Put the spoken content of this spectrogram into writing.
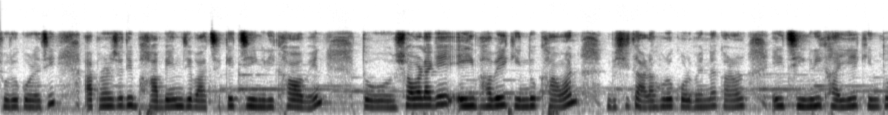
শুরু করেছি। আপনারা যদি ভাবেন যে বাচ্চাকে চিংড়ি খাওয়াবেন, তো সবার আগে এইভাবেই কিন্তু খাওয়ান, বেশি তাড়াহুড়ো করবেন না, কারণ এই চিংড়ি খাইয়ে কিন্তু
